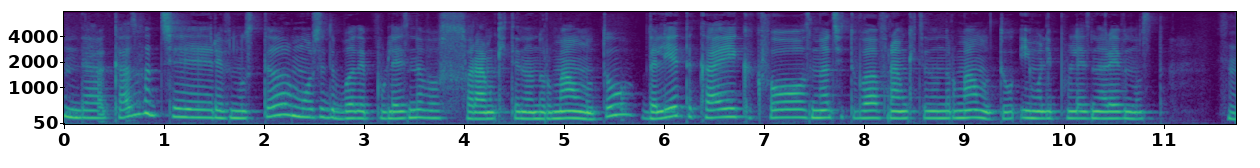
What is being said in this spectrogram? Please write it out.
Да, казват, че ревността може да бъде полезна в рамките на нормалното. Дали е така и какво значи това в рамките на нормалното? Има ли полезна ревност? Хм.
